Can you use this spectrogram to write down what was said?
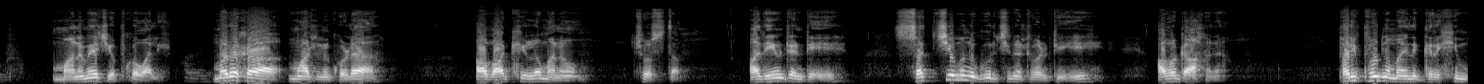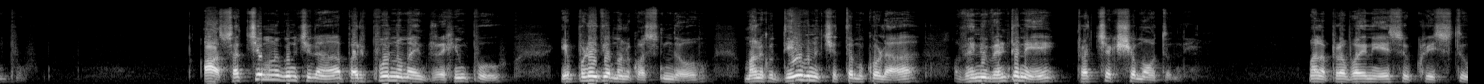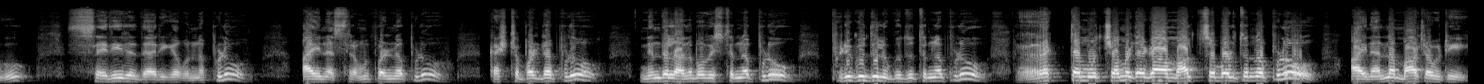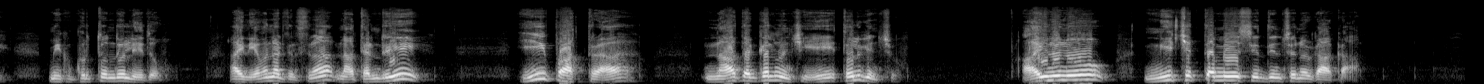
మనమే చెప్పుకోవాలి. మరొక మాటను కూడా ఆ వాక్యంలో మనం చూస్తాం. అదేమిటంటే సత్యమును గూర్చినటువంటి అవగాహన. పరిపూర్ణమైన గ్రహింపు. ఆ సత్యమును గురించిన పరిపూర్ణమైన గ్రహింపు ఎప్పుడైతే మనకు వస్తుందో మనకు దేవుని చిత్తము కూడా వెను వెంటనే ప్రత్యక్షమవుతుంది. మన ప్రభు అయిన యేసుక్రీస్తు శరీరధారిగా ఉన్నప్పుడు ఆయన శ్రమ పడినప్పుడు కష్టపడ్డప్పుడు నిందలు అనుభవిస్తున్నప్పుడు పిడిగుద్దులు గుద్దుతున్నప్పుడు రక్తము చెమటగా మార్చబడుతున్నప్పుడు ఆయన అన్న మాట ఒకటి మీకు గుర్తుందో లేదో. ఆయన ఏమన్నాడు తెలిసిన? నా తండ్రి ఈ పాత్ర నా దగ్గర నుంచి తొలగించు. ఆయనను నీ చిత్తమే సిద్ధించును గాక.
